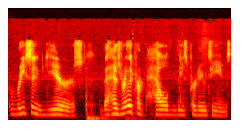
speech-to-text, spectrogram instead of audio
recent years that has really propelled these Purdue teams.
